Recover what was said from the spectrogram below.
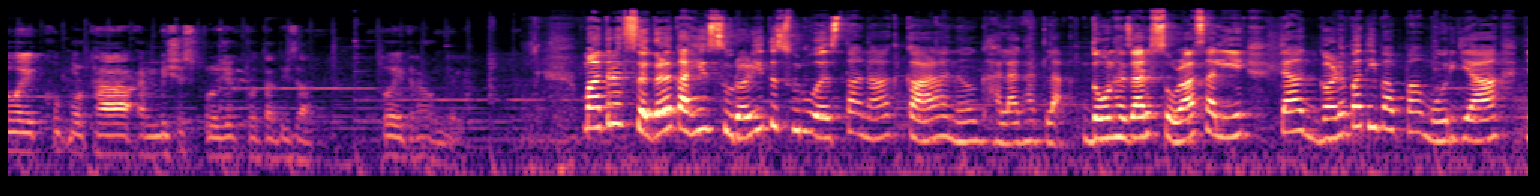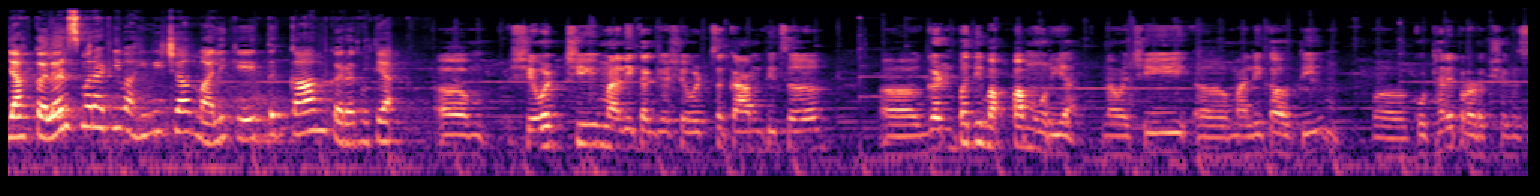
तो एक खूप मोठा अम्बिशियस प्रोजेक्ट होता तिचा. तो एक राहून गेला. मात्र सगळं काही सुरळीत सुरू असताना काळानं घाला घातला. दोन हजार सोळा साली त्या गणपती बाप्पा मोरया या कलर्स मराठी वाहिनीच्या मालिकेत काम करत होत्या. शेवटची मालिका किंवा शेवटचं काम तिचं गणपती बाप्पा मोरिया नावाची मालिका होती कोठारे प्रोडक्शन्स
